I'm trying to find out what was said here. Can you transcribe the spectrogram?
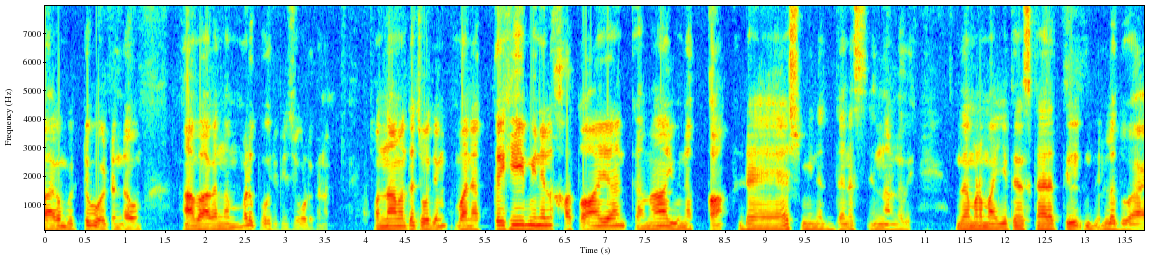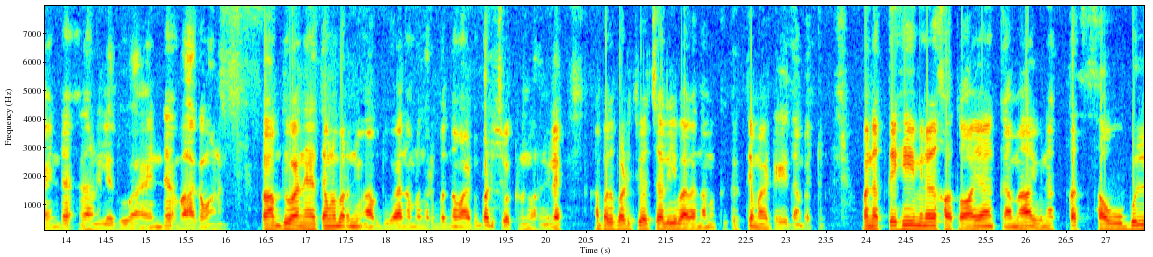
ഭാഗം വിട്ടുപോയിട്ടുണ്ടാവും. ആ ഭാഗം നമ്മൾ പൂരിപ്പിച്ച് കൊടുക്കണം. ഒന്നാമത്തെ ചോദ്യം വനക്കഹി മിനൽ ഖതായ കമായുനക്ക ഡാഷ് മിനദ്ദനസ് എന്നുള്ളത്. ഇത് നമ്മുടെ മയ്യത്ത് നിസ്കാരത്തിൽ ഉള്ള ദുആന്റെ അതാണല്ലേ ദുആന്റെ ഭാഗമാണ്. അപ്പോൾ ആ ദുആ നേരത്തെ നമ്മൾ പറഞ്ഞു ആ ദുആ നമ്മൾ നിർബന്ധമായിട്ടും പഠിച്ചു വെക്കണം എന്ന് പറഞ്ഞു അല്ലേ? അപ്പോൾ അത് പഠിച്ചു വെച്ചാൽ ഈ ഭാഗം നമുക്ക് കൃത്യമായിട്ട് എഴുതാൻ പറ്റും. വനക്കഹി മിനൽ കമാ സൗബുൽ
